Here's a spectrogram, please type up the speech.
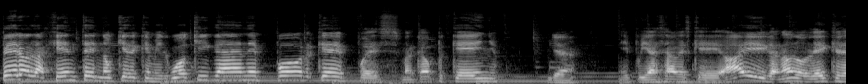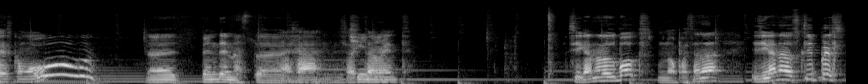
Pero la gente no quiere que Milwaukee gane porque, pues, mercado pequeño. Ya. Y pues ya sabes que, ay, ganó los Lakers, es como, uh. Ah, venden hasta. Ajá, China. exactamente. Si ganan los Bucks, no pasa nada. Y si ganan los Clippers,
